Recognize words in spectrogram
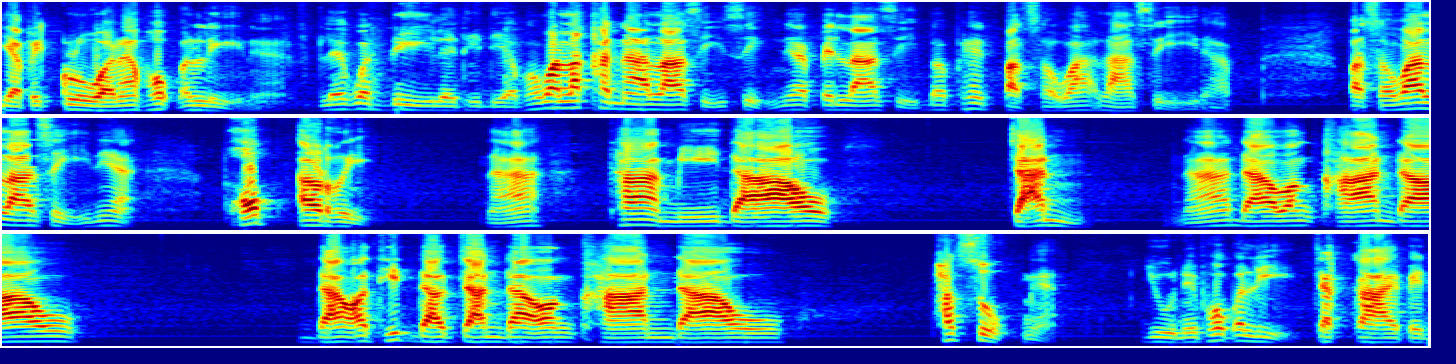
อย่าไปกลัวนะพบอลีเนี่ยเรียกว่าดีเลยทีเดียว เพราะว่าลัคนาราศีสิงห์เนี่ยเป็นราศีประเภทปัสสาวะราศีนะครับ ปัสสาวะราศีเนี่ยพบอรินะถ้ามีดาว จันทร์นะดาวอังคารดาว ดาวอาทิตย์ดาวจันทร์ดาวอังคารดาวพระศุกร์เนี่ยอยู่ในภพอริจะกลายเป็น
